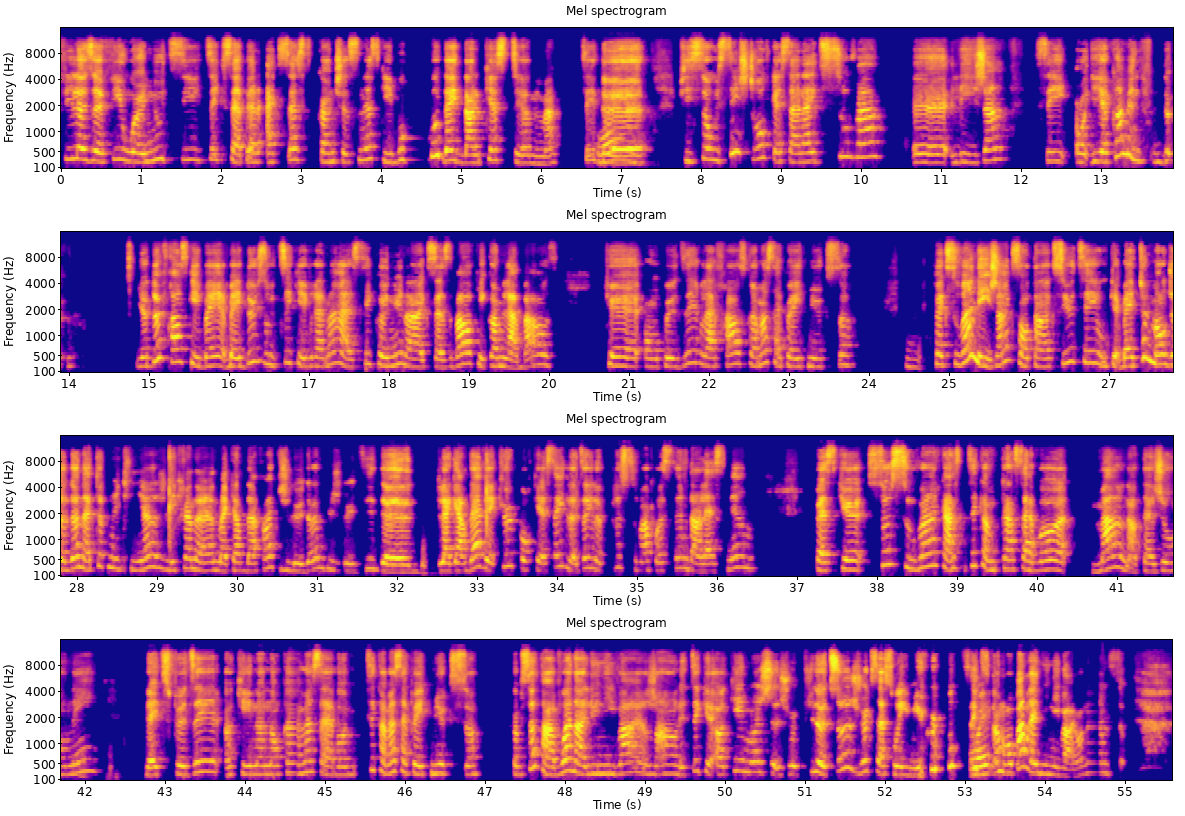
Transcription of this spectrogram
philosophie ou un outil qui s'appelle Access Consciousness, qui est beaucoup d'être dans le questionnement. De... Puis ça aussi, je trouve que ça l'aide souvent euh, les gens. C'est, il y a comme une... il y a deux phrases qui est bien, ben, deux outils qui est vraiment assez connus dans Access Bar, qui est comme la base, qu'on peut dire la phrase comment ça peut être mieux que ça? Mm. Fait que souvent, les gens qui sont anxieux, tu sais, ou que, ben, tout le monde, je le donne à tous mes clients, je l'écris en arrière de ma carte d'affaires, puis je le donne, puis je leur dis de, la garder avec eux pour qu'ils essayent de le dire le plus souvent possible dans la semaine. Parce que ça, souvent, quand, tu sais, comme quand ça va mal dans ta journée, ben, tu peux dire, OK, non, non, comment ça va, tu sais, comment ça peut être mieux que ça? Comme ça, tu envoies dans l'univers, genre, tu sais, que, OK, moi, je, je, veux plus de ça, je veux que ça soit mieux. oui. comme on parle à l'univers, on aime ça.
